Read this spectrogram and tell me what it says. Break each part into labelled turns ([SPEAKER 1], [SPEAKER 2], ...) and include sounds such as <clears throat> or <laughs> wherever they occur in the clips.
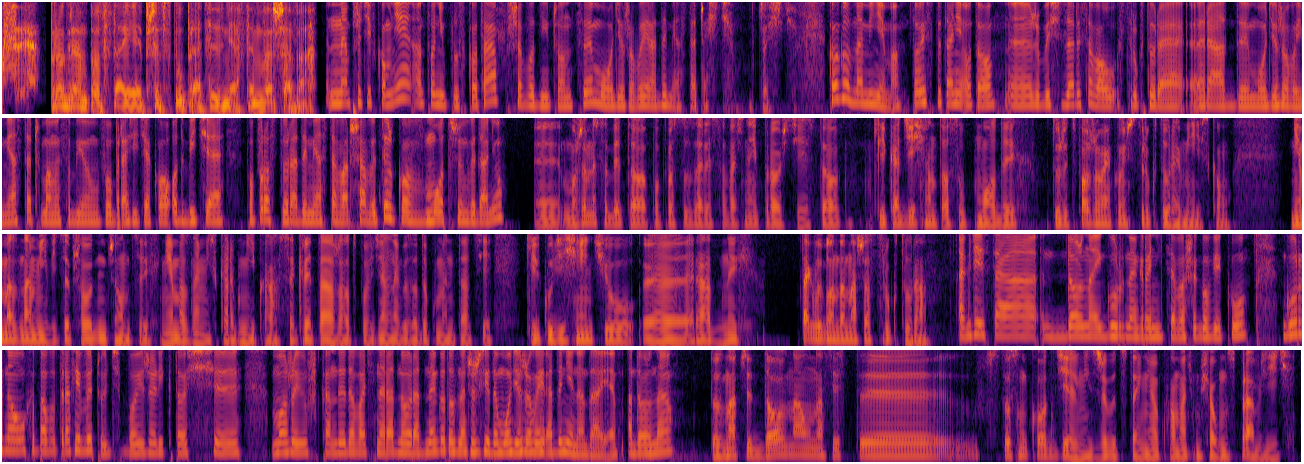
[SPEAKER 1] Głosy. Program powstaje przy współpracy z miastem Warszawa.
[SPEAKER 2] Naprzeciwko mnie Antoni Pluskota, przewodniczący Młodzieżowej Rady Miasta. Cześć.
[SPEAKER 3] Cześć.
[SPEAKER 2] Kogo z nami nie ma? To jest pytanie o to, e, żebyś zarysował strukturę Rady Młodzieżowej Miasta. Czy mamy sobie ją wyobrazić jako odbicie po prostu Rady Miasta Warszawy, tylko w młodszym wydaniu?
[SPEAKER 3] Y, możemy sobie to po prostu zarysować najprościej. Jest to kilkadziesiąt osób młodych, którzy tworzą jakąś strukturę miejską. Nie ma z nami wiceprzewodniczących, nie ma z nami skarbnika, sekretarza odpowiedzialnego za dokumentację, kilkudziesięciu e, radnych. Tak wygląda nasza struktura.
[SPEAKER 2] A gdzie jest ta dolna i górna granica waszego wieku? Górną chyba potrafię wyczuć, bo jeżeli ktoś y, może już kandydować na radną radnego, to znaczy, że się do Młodzieżowej Rady nie nadaje. A dolna?
[SPEAKER 3] To znaczy, dolna u nas jest e, w stosunku od dzielnic. Żeby tutaj nie okłamać, musiałbym sprawdzić.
